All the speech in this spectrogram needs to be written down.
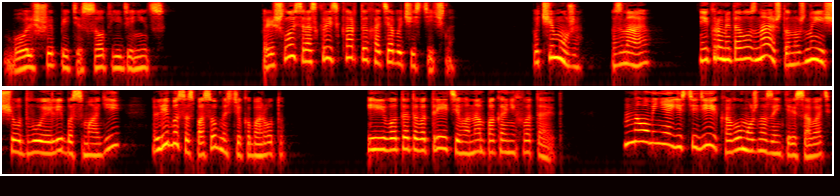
больше пятисот единиц». Пришлось раскрыть карты хотя бы частично. «Почему же? Знаю. И кроме того, знаю, что нужны еще двое либо с магией, либо со способностью к обороту. И вот этого третьего нам пока не хватает. Но у меня есть идеи, кого можно заинтересовать.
